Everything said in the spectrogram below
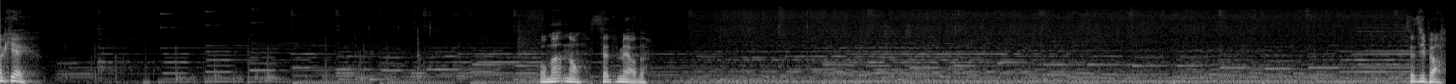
Ok. Bon maintenant, cette merde. C'est y part.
